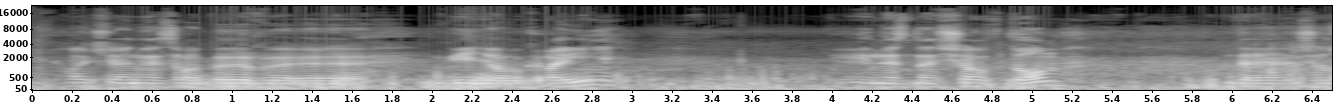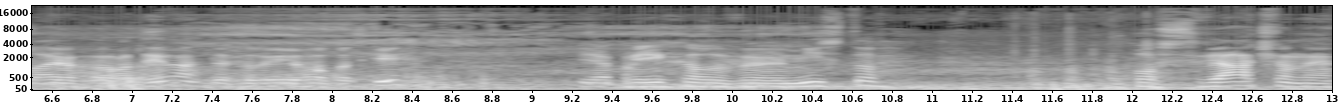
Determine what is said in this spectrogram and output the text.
І Хоч я не зробив е, відео в Україні і не знайшов дом, де жила його родина, де жили його батьки. Я приїхав в місто посвячене,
